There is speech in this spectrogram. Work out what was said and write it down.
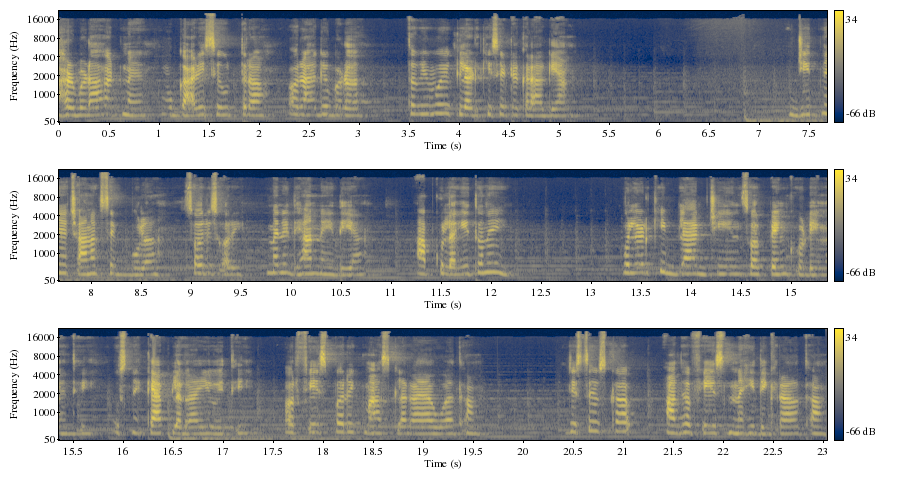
हड़बड़ाहट में वो गाड़ी से उतरा और आगे बढ़ा, तभी वो एक लड़की से टकरा गया। जीत ने अचानक से बोला सॉरी सॉरी मैंने ध्यान नहीं दिया। आपको लगी तो नहीं? वो लड़की ब्लैक जीन्स और पिंक हुडी में थी। उसने कैप लगाई हुई थी और फेस पर एक मास्क लगाया हुआ था, जिससे उसका आधा फेस नहीं दिख रहा था।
